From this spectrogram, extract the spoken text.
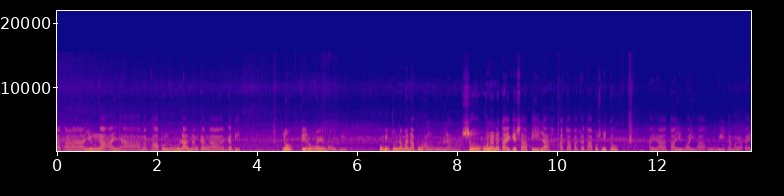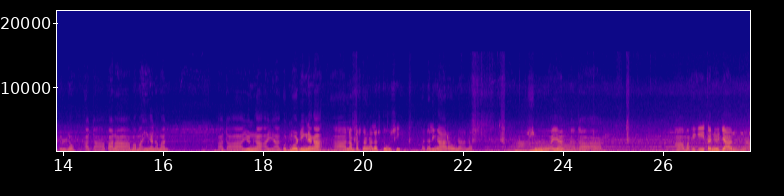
At ah, yun nga ay ah, maghapon umulan hanggang ah, gabi. No? Pero ngayon ay huminto naman na po ang ulan. So una na tayo guys sa pila. At ah, pagkatapos nito ay ah, tayo ay ah, uwi na mga kaidol no? At ah, para mamahinga naman. At ah, yun nga ay ah, good morning na nga. Ah, lampas ng alas 12 madaling araw na no So ayan at ah, ah, makikita nyo dyan na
